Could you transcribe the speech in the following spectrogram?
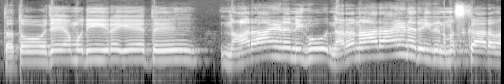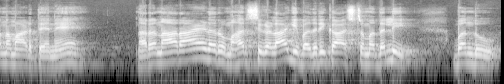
ತಥೋ ಜಯಮುದೀರಯೇತ್. ನಾರಾಯಣನಿಗೂ ನರನಾರಾಯಣರಿಗೆ ನಮಸ್ಕಾರವನ್ನು ಮಾಡ್ತೇನೆ. ನರನಾರಾಯಣರು ಮಹರ್ಷಿಗಳಾಗಿ ಬದರಿಕಾಶ್ರಮದಲ್ಲಿ ಬಂದು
